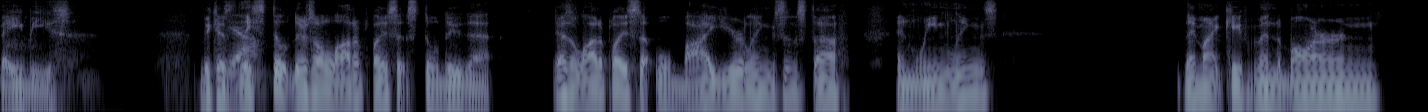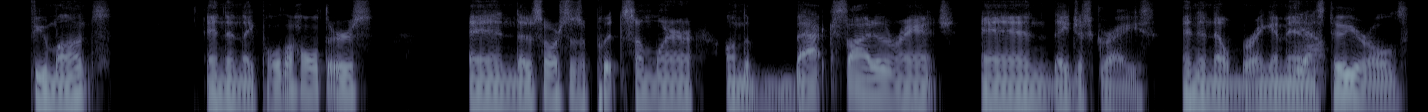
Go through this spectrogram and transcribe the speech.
babies. Because Yeah. they still, there's a lot of places that still do that. There's a lot of places that will buy yearlings and stuff and weanlings. They might keep them in the barn a few months and then they pull the halters and those horses are put somewhere on the back side of the ranch and they just graze and then they'll bring them in Yeah. as two year olds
